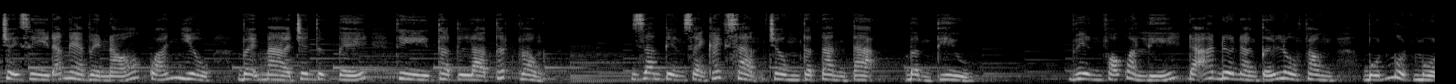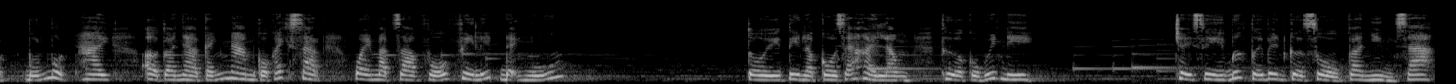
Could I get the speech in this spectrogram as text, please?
Tracy đã nghe về nó quá nhiều, vậy mà trên thực tế thì thật là thất vọng. Gian tiền sảnh khách sạn trông thật tàn tạ, bẩn thỉu. Viên phó quản lý đã đưa nàng tới lô phòng 411-412 ở tòa nhà cánh nam của khách sạn quay mặt ra phố Philip đệ ngũ. Tôi tin là cô sẽ hài lòng, thưa cô Whitney. Tracy bước tới bên cửa sổ và nhìn ra.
